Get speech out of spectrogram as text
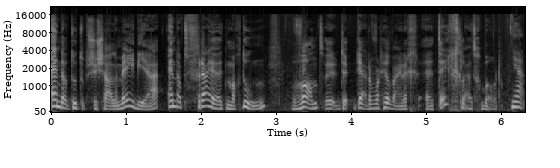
En dat doet op sociale media. En dat vrijheid mag doen. Want uh, de, ja, er wordt heel weinig uh, tegengeluid geboden. Ja.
